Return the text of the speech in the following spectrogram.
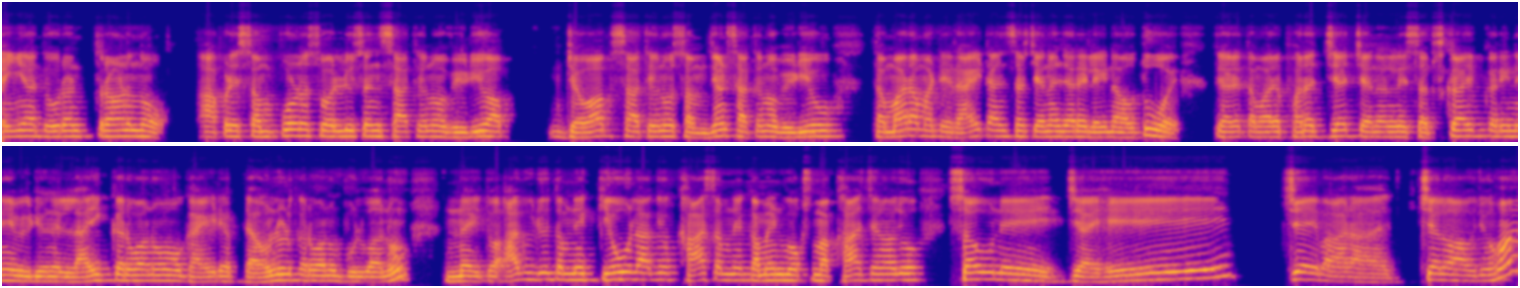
અહીંયા ધોરણ ત્રણનો આપણે સંપૂર્ણ સોલ્યુશન સાથેનો વીડિયો જવાબ સાથેનો, સમજણ સાથેનો વીડિયો તમારા માટે રાઈટ આન્સર ચેનલ જ્યારે લઈને આવતું હોય, ત્યારે તમારે ફરજિયાત ચેનલને સબસ્ક્રાઇબ કરીને વિડીયોને લાઇક કરવાનો ગાઈડ એપ ડાઉનલોડ કરવાનું ભૂલવાનું નહીં. તો આ વીડિયો તમને કેવો લાગ્યો ખાસ અમને કમેન્ટ બોક્સમાં ખાસ જણાવજો. સૌને જય જય ભારત. ચલો આવજો, હા.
